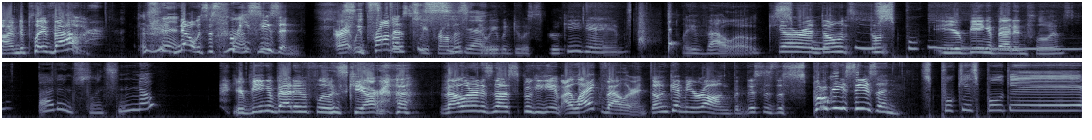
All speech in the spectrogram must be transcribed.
Time to play Valor. no, it's a spooky season. All right, we It's promised. We promised that we would do a spooky game. Play Valo. Kiara, don't don't. spooky. You're being a bad influence. Bad influence. No. You're being a bad influence, Kiara. Valorant is not a spooky game. I like Valorant. Don't get me wrong, but this is the spooky season. Spooky, spooky.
